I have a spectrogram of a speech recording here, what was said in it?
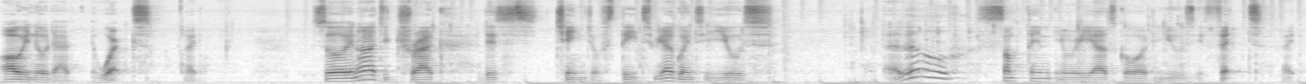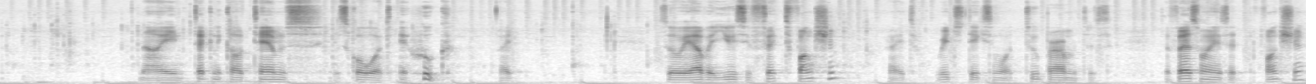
All we know that it works right? So in order to track this change of state we are going to use a little something in React called use effect right? Now in technical terms it's called a hook right? So we have a use effect function right? Which takes in what? Two parameters. The first one is a function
